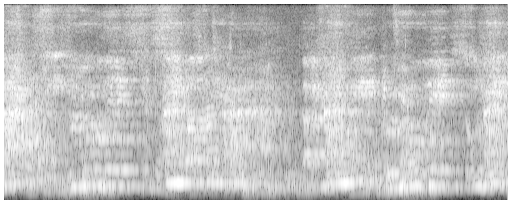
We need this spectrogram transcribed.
prove it, it's time. Prove so let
